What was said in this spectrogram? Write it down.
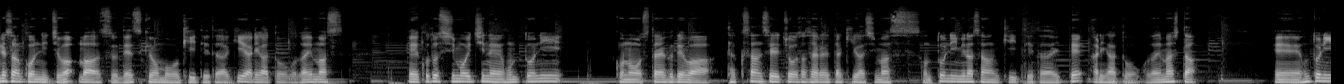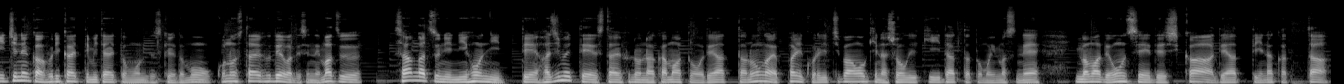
皆さんこんにちは、マースです。今日も聞いていただきありがとうございます。えー今年も一年本当にこのスタイフではたくさん成長させられた気がします。本当に皆さん聞いていただいてありがとうございました。えー本当に1年間振り返ってみたいと思うんですけれども、このスタイフではですね、まず3月に日本に行って初めてスタイフの仲間と出会ったのがやっぱりこれ一番大きな衝撃だったと思いますね。今まで音声でしか出会っていなかった、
